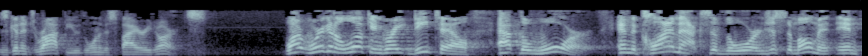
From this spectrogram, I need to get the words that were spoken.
is going to drop you with one of his fiery darts. We're going to look in great detail at the war and the climax of the war in just a moment in,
